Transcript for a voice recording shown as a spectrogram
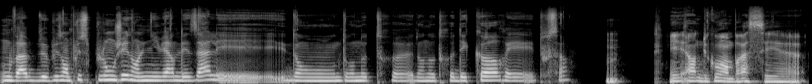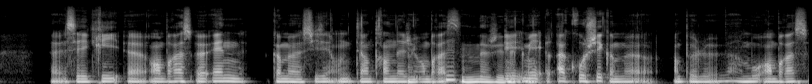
on va de plus en plus plonger dans l'univers des Halles et dans, dans, notre, dans notre décor et tout ça. Et du coup, Embrasse, c'est euh, c'est écrit euh, Embrasse E-N comme euh, si on était en train de nager oui. Embrasse. Nager, et, mais accroché comme euh, un peu le, un mot Embrasse.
